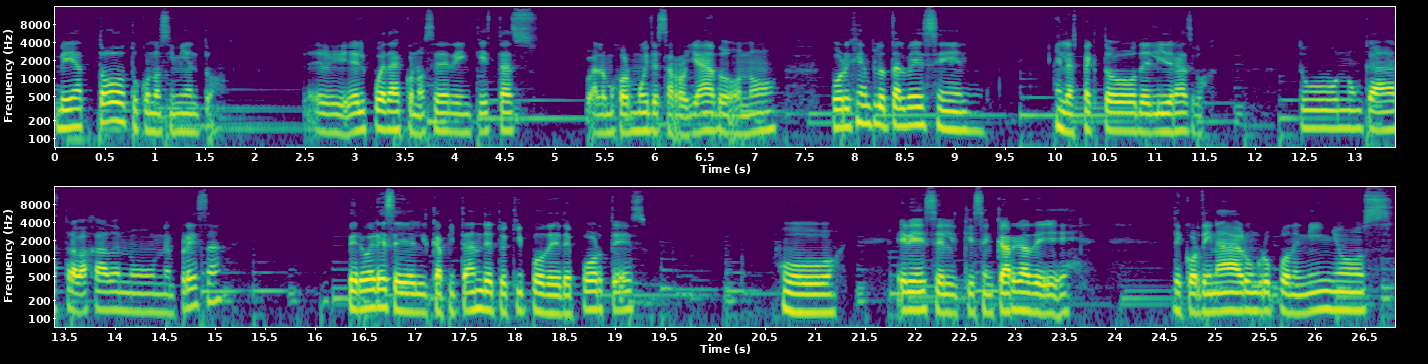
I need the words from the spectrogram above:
vea todo tu conocimiento. Eh, él pueda conocer en qué estás a lo mejor muy desarrollado o no, por ejemplo, tal vez en el aspecto del liderazgo. Tú nunca has trabajado en una empresa, pero eres el capitán de tu equipo de deportes o eres el que se encarga de, de coordinar un grupo de niños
